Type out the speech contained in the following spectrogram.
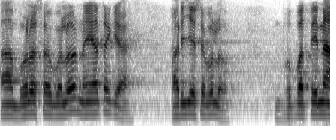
हाँ बोलो सब बोलो, नहीं आता क्या? हरि जैसे बोलो। भूपति ना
